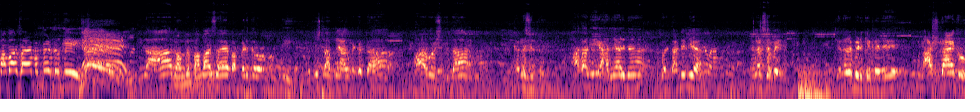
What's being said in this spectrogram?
ಬಾಬಾ ಸಾಹೇಬ್ ಅಂಬೇಡ್ಕರ್ ಕಿ. ಈಗ ಡಾಕ್ಟರ್ ಬಾಬಾ ಸಾಹೇಬ್ ಅಂಬೇಡ್ಕರ್ ಅವರ ಮೂರ್ತಿ ಪ್ರತಿಷ್ಠಾಪನೆ ಆಗಬೇಕಂತ ಭಾಳ ವರ್ಷದಿಂದ ಕನಸಿತ್ತು. ಹಾಗಾಗಿ ಹಲ್ಯಾಳಿನ ಸಾರಿ ದಾಂಡೇಲಿಯ ನಗರಸಭೆ ಜನರ ಬೇಡಿಕೆ ಮೇಲೆ ರಾಷ್ಟ್ರ ನಾಯಕರು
